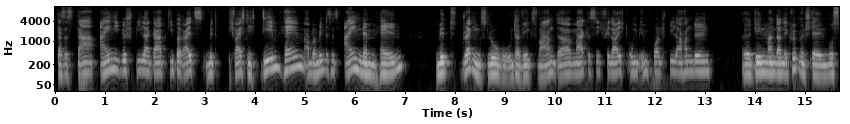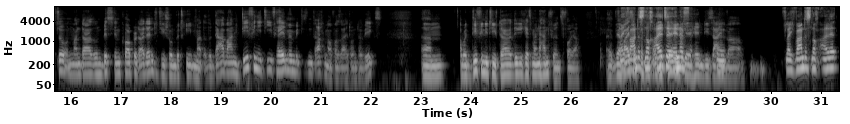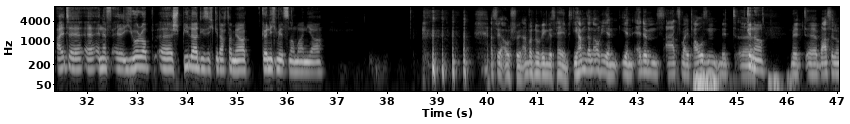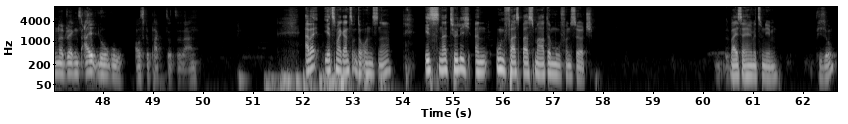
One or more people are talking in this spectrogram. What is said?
dass es da einige Spieler gab, die bereits mit, ich weiß nicht, dem Helm, aber mindestens einem Helm mit Dragons Logo unterwegs waren. Da mag es sich vielleicht um Importspieler handeln, äh, denen man dann Equipment stellen musste und man da so ein bisschen Corporate Identity schon betrieben hat. Also da waren definitiv Helme mit diesen Drachen auf der Seite unterwegs. Ähm, aber definitiv, da lege ich jetzt meine Hand für ins Feuer. Äh, wer Vielleicht waren ob das noch alte offizielle NFL Helmdesign Ja. war. Vielleicht waren das noch alle, alte äh, NFL Europe-Spieler, die sich gedacht haben: Ja, gönne ich mir jetzt noch mal ein Jahr. Das wäre auch schön, einfach nur wegen des Helms. Die haben dann auch ihren, ihren Adams A2000 mit, äh, Genau. mit äh, Barcelona Dragons Alt-Logo ausgepackt, sozusagen. Aber jetzt mal ganz unter uns, ne? Ist natürlich ein unfassbar smarter Move von Search. Weiße Helme zu nehmen. Wieso?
